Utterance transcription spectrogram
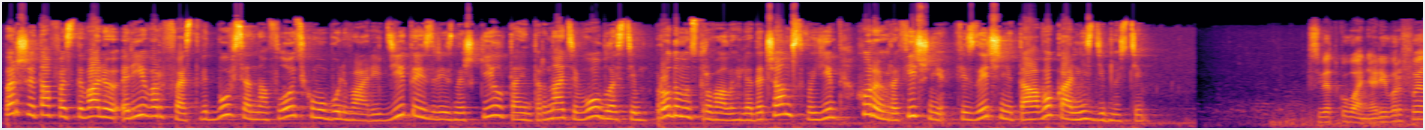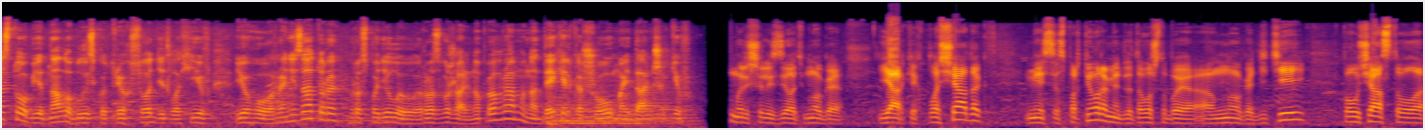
Перший етап фестивалю Ріверфест відбувся на Флотському бульварі. Діти із різних шкіл та інтернатів області продемонстрували глядачам свої хореографічні, фізичні та вокальні здібності. Святкування Ріверфесту об'єднало близько 300 дітлахів. Його організатори розподілили розважальну програму на декілька шоу-майданчиків. Мы решили сделать много ярких площадок вместе с партнерами для того, чтобы э, много детей поучаствовало, э,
